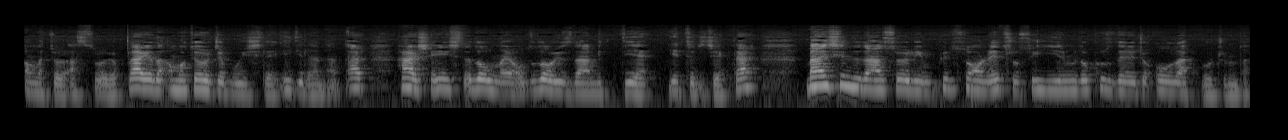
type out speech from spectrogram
amatör astrologlar ya da amatörce bu işle ilgilenenler her şeyi işte dolunay oldu da o yüzden bitti diye getirecekler. Ben şimdiden söyleyeyim Plüton retrosu 29 derece Oğlak burcunda.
